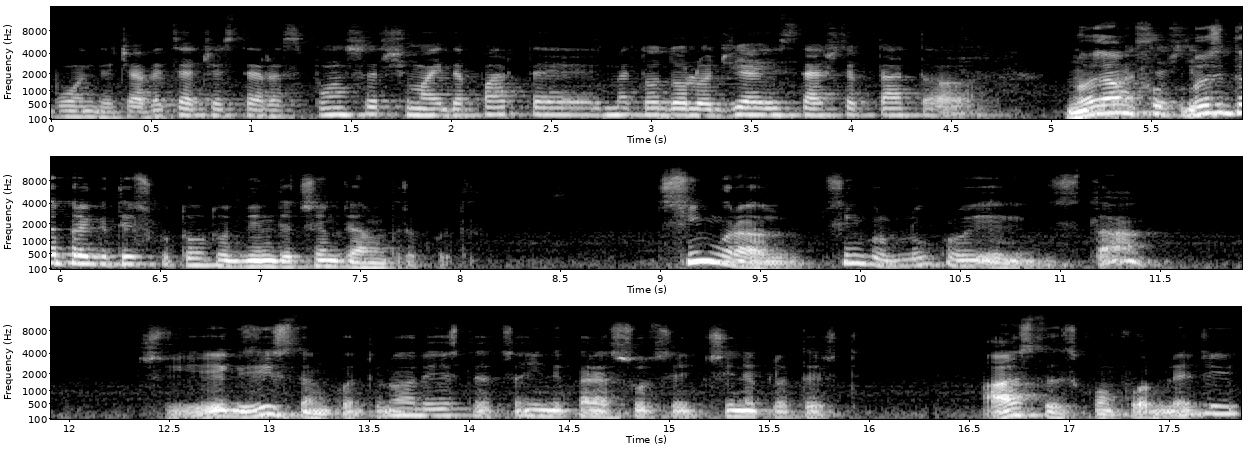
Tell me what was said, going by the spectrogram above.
Bun, deci aveți aceste răspunsuri și mai departe metodologia este așteptată. Noi, am Să făcut, știți. noi suntem pregătiți cu totul din decembrie anul trecut. Singura, singurul lucru exista și există în continuare este indicarea sursei cine plătește. Astăzi, conform legii,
